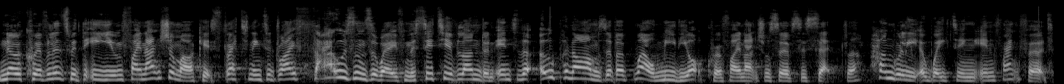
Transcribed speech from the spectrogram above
No equivalence with the EU and financial markets threatening to drive thousands away from the City of London into the open arms of a, well, mediocre financial services sector, hungrily awaiting in Frankfurt.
